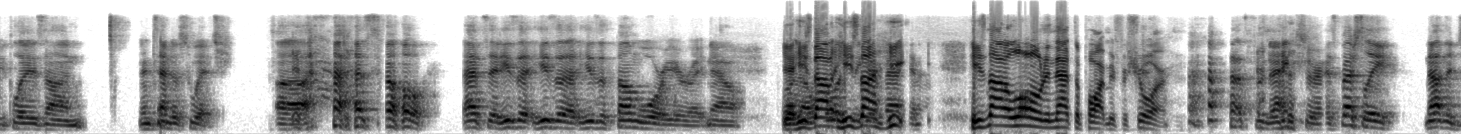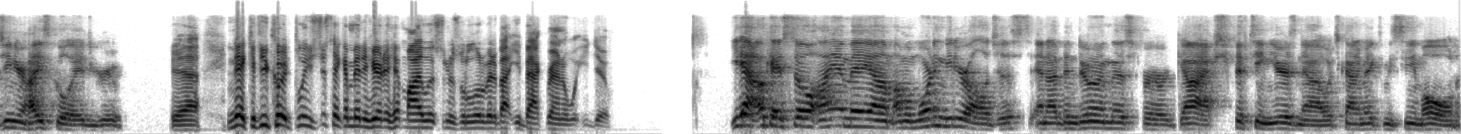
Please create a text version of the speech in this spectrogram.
he plays on Nintendo Switch. Uh, so that's it. He's a he's a he's a thumb warrior right now. Yeah, he's not he's not he, he's not alone in that department for sure. that's for dang sure, especially not in the junior high school age group. Yeah, Nick, if you could please just take a minute here to hit my listeners with a little bit about your background and what you do. Yeah. Okay. So I am a um, I'm a morning meteorologist, and I've been doing this for gosh 15 years now, which kind of makes me seem old.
